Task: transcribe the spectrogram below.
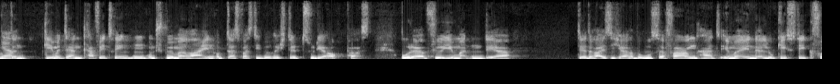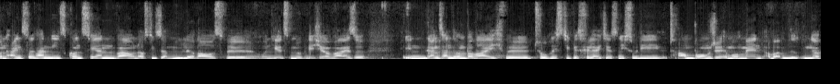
Ja. Dann geh mit der einen Kaffee trinken und spür mal rein, ob das, was die berichtet, zu dir auch passt. Oder für jemanden, der der 30 Jahre Berufserfahrung hat, immer in der Logistik von Einzelhandelskonzernen war und aus dieser Mühle raus will und jetzt möglicherweise in ganz anderen Bereich will. Touristik ist vielleicht jetzt nicht so die Traumbranche im Moment, aber ne,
